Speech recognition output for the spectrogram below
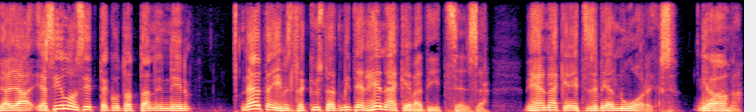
Ja, ja, ja silloin sitten, kun tota, niin, niin, näiltä ihmisiltä kysytään, että miten he näkevät itsensä, niin hän näkee itsensä vielä nuoriksi. Nuorena.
